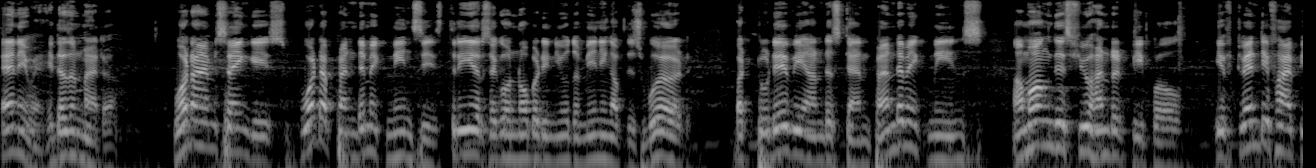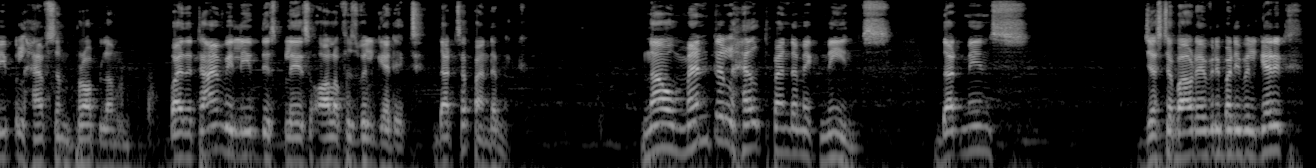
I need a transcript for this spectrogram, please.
Anyway, it doesn't matter. What I am saying is, what a pandemic means is, three years ago nobody knew the meaning of this word, but today we understand pandemic means among these few hundred people, if twenty-five people have some problem, by the time we leave this place, all of us will get it. That's a pandemic. Now, mental health pandemic means, that means just about everybody will get it.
